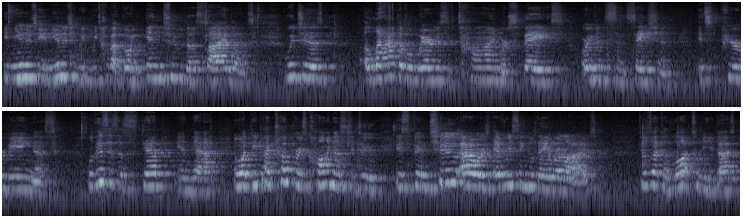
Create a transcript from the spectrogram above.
in unity. In unity, we, we talk about going into the silence, which is a lack of awareness of time or space or even sensation. It's pure beingness. Well, this is a step in that. And what Deepak Chopra is calling us to do is spend two hours every single day of our lives. Feels like a lot to me, you guys,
